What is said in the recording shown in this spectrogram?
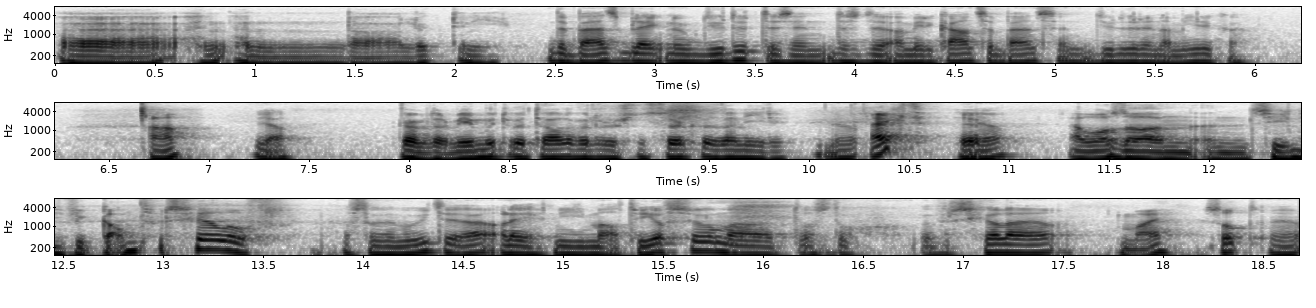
Eh, en, en dat lukte niet. De bands blijken ook duurder te zijn. Dus de Amerikaanse bands zijn duurder in Amerika. Ah, Ja. We hebben daar meer moeten betalen voor Russian Circus dan hier. ja. echt? Ja. ja. En was dat een, een significant verschil? Of? Is toch de moeite, ja. Allee, niet maal twee of zo, maar het was toch een verschil, hè. Amai, zot. ja.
